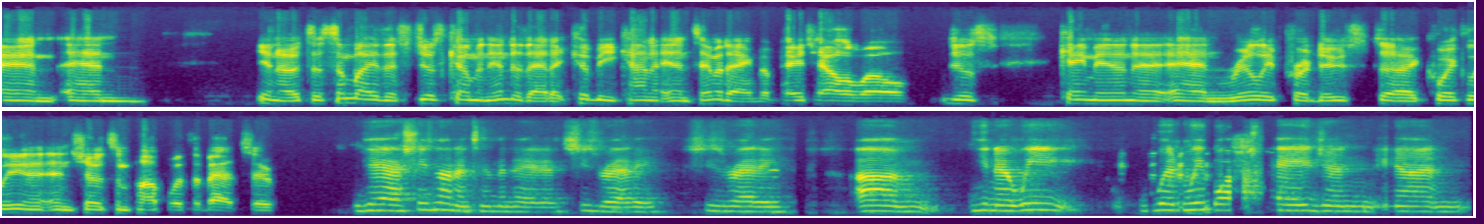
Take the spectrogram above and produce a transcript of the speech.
and and you know, to somebody that's just coming into that, it could be kind of intimidating. But Paige Hallowell just came in and really produced uh, quickly and showed some pop with the bat too. Yeah, she's not intimidated. She's ready. She's ready. Um, you know, we when we watched Paige and and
